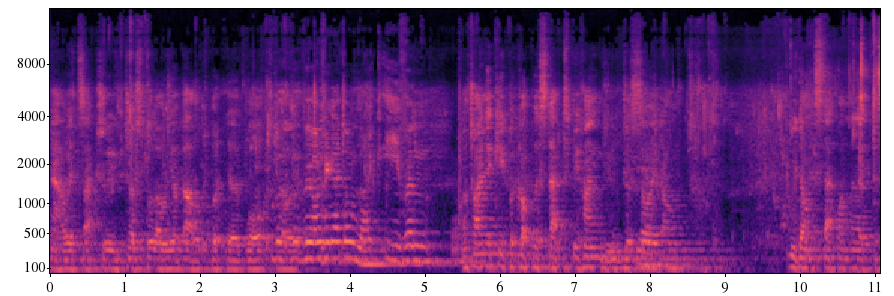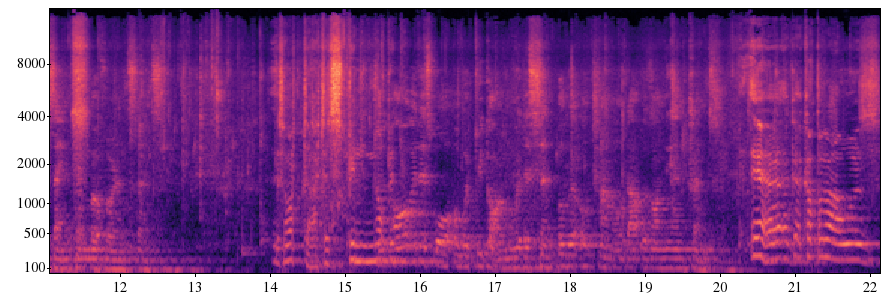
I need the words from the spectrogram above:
now. It's actually just below your belt, but the water's The, the, the only thing I don't like, even I'm trying to keep a couple of steps behind you, just so I don't. We don't step on the, the same timber, for instance. it's not that, it's been not been... All of this water would be gone with a simple little channel that was on the entrance. Yeah, a, a couple of hours.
